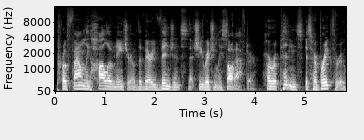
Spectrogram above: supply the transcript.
profoundly hollow nature of the very vengeance that she originally sought after. Her repentance is her breakthrough.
